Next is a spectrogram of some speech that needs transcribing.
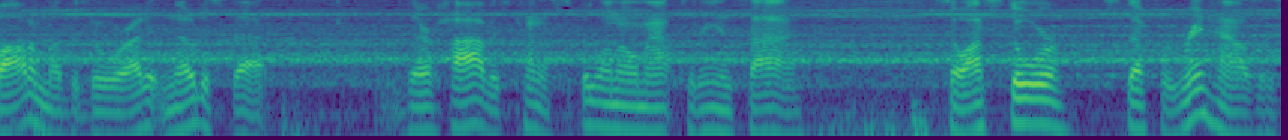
bottom of the door. I didn't notice that. Their hive is kind of spilling on out to the inside. So I store stuff for rent houses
